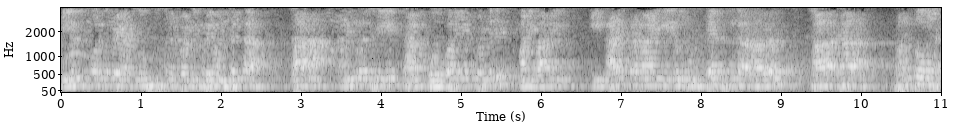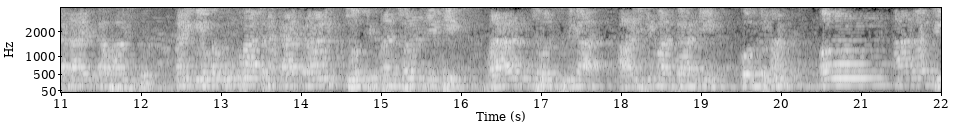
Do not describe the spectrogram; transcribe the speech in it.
నియోజకవర్గ పైన చూపిస్తున్నటువంటి ప్రేమ నిజంగా చాలా అనిర్వచనీయ చాలా గొప్పమైనటువంటిది మరి వారి ఈ కార్యక్రమానికి ఈ రోజు ముఖ్య అతిథిగా రావడం చాలా చాలా సంతోషకదాయకంగా భావిస్తూ మరి ఈ యొక్క కుంకుమార్చన కార్యక్రమాన్ని జ్యోతి ప్రజ్వలన చేసి ప్రారంభించవలసిందిగా ఆది శ్రీనివాస్ గారిని కోరుతున్నాం. ఓం ఆరోగ్య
